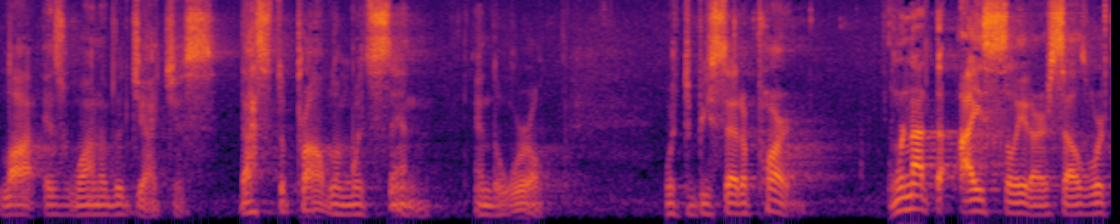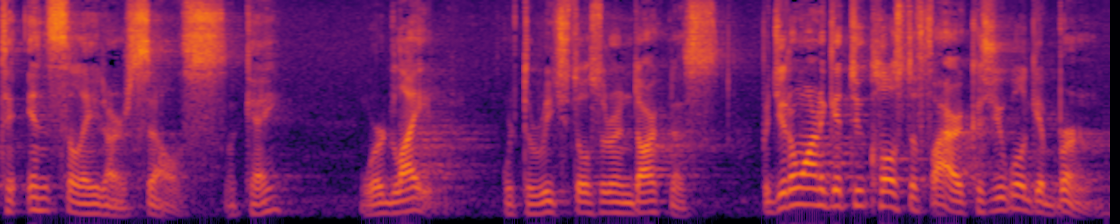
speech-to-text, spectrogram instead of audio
Lot is one of the judges. That's the problem with sin in the world. We're to be set apart. We're not to isolate ourselves, we're to insulate ourselves, okay? We're light. We're to reach those that are in darkness. But you don't want to get too close to fire because you will get burned.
